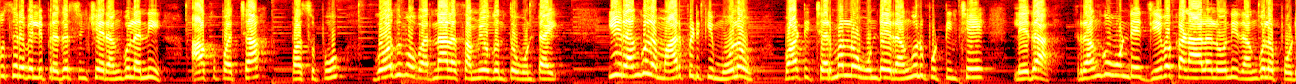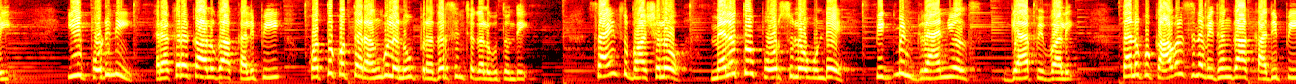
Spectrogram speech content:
ఊసర వెళ్ళి ప్రదర్శించే రంగులన్నీ ఆకుపచ్చ పసుపు గోధుమ వర్ణాల సంయోగంతో ఉంటాయి. ఈ రంగుల మార్పిడికి మూలం వాటి చర్మంలో ఉండే రంగును పుట్టించే లేదా రంగు ఉండే జీవకణాలలోని రంగుల పొడి. ఈ పొడిని రకరకాలుగా కలిపి కొత్త కొత్త రంగులను ప్రదర్శించగలుగుతుంది. సైన్స్ భాషలో మెలతో పోర్సులో ఉండే పిగ్మెంట్ గ్రాన్యూల్స్ గ్యాప్ ఇవ్వాలి. తనకు కావలసిన విధంగా కదిపి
